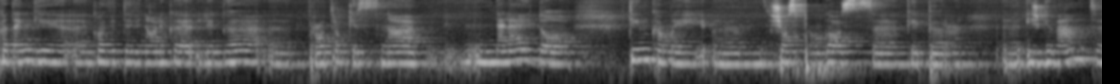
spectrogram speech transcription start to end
Kadangi e, COVID-19 lyga e, protrukis na, neleido tinkamai e, šios progos kaip ir išgyventi,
